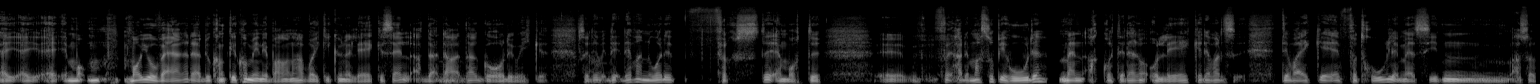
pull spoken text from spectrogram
er, er, er, må, må, jo være der. Du kan ikke komme inn i barnehage og ikke kunne leke selv. Da, da, da går det jo ikke. Så det, det, det, var noe av det første jeg måtte eh, For jeg hadde masse oppi hodet, men akkurat det der å leke, det var, det var ikke fortrolig med siden altså,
